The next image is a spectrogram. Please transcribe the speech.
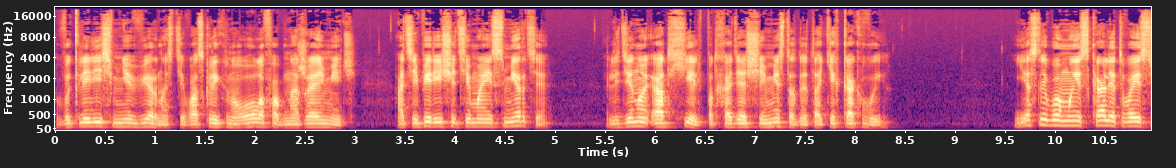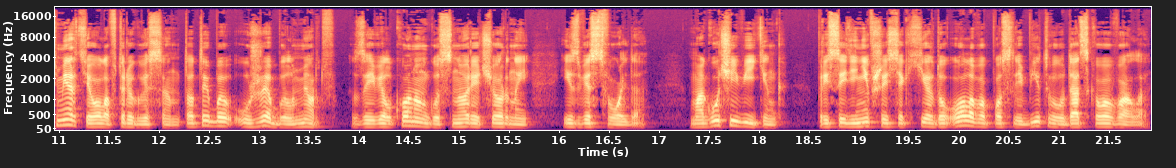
«Вы клялись мне в верности», — воскликнул Олаф, обнажая меч, а теперь ищете моей смерти? Ледяной Атхель, подходящее место для таких, как вы. Если бы мы искали твоей смерти, Олаф Трюгвисон, то ты бы уже был мертв, заявил конунгу Снори Черный из Вестфольда. Могучий викинг, присоединившийся к Хирду Олова после битвы у датского вала,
